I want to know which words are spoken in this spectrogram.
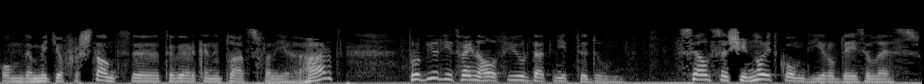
om dan met je verstand uh, te werken in plaats van je hart. Probeer die 2,5 uur dat niet te doen. Zelfs als je nooit komt hier op deze les,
